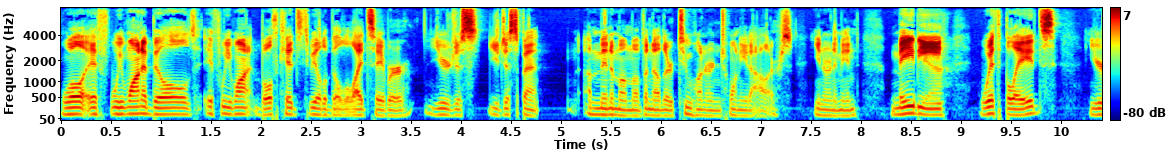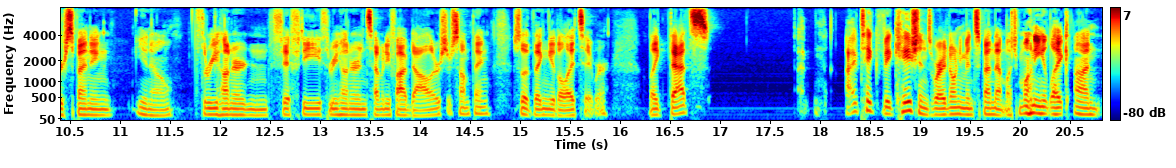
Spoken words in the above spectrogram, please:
well, if we want to build, if we want both kids to be able to build a lightsaber, you're just, you just spent a minimum of another $220. You know what I mean? Maybe yeah. with blades, you're spending, you know, $350, 375 dollars or something so that they can get a lightsaber like that's i take vacations where i don't even spend that much money like on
